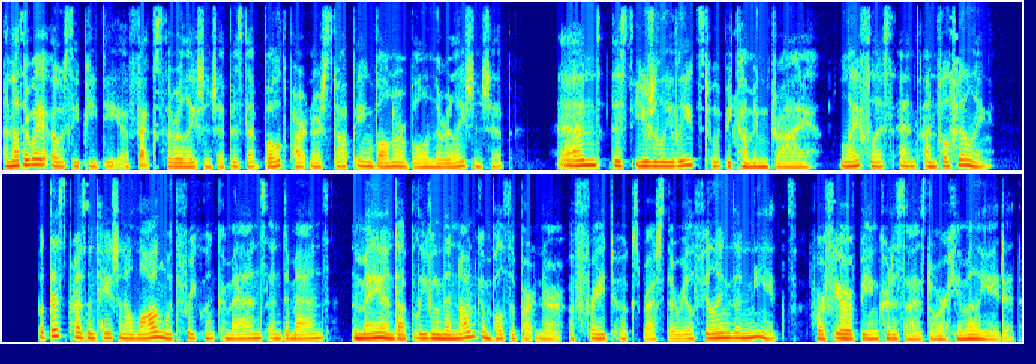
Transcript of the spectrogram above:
Another way OCPD affects the relationship is that both partners stop being vulnerable in the relationship, and this usually leads to it becoming dry, lifeless, and unfulfilling. But this presentation, along with frequent commands and demands, may end up leaving the non-compulsive partner afraid to express their real feelings and needs for fear of being criticized or humiliated.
